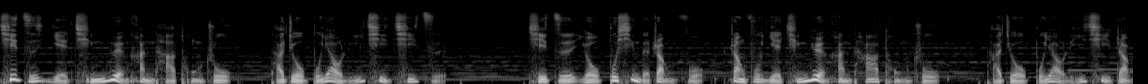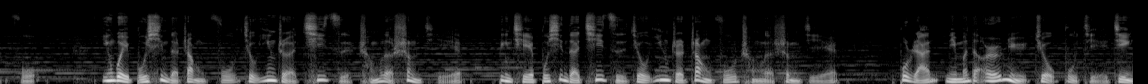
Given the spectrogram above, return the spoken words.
妻子也情愿和他同住，他就不要离弃妻子；妻子有不幸的丈夫。丈夫也情愿和她同住，她就不要离弃丈夫，因为不幸的丈夫就因着妻子成了圣洁，并且不幸的妻子就因着丈夫成了圣洁。不然，你们的儿女就不洁净，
